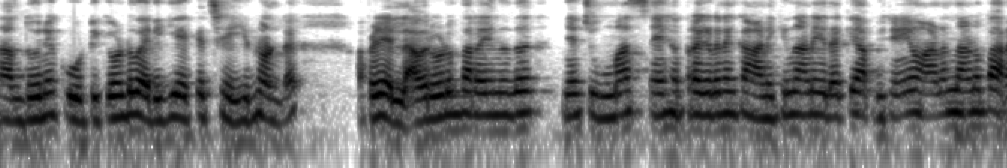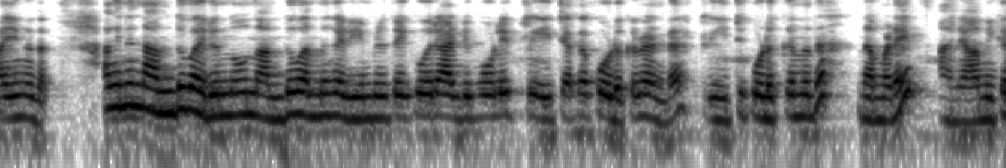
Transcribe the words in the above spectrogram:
നന്ദുവിനെ കൂട്ടിക്കൊണ്ട് വരികയൊക്കെ ചെയ്യുന്നുണ്ട്. അപ്പോഴേ എല്ലാവരോടും പറയുന്നത് ഞാൻ ചുമ്മാ സ്നേഹപ്രകടനം കാണിക്കുന്നതാണ് ഇതൊക്കെ അഭിനയമാണെന്നാണ് പറയുന്നത്. അങ്ങനെ നന്ദു വരുന്നു. നന്ദു വന്നു കഴിയുമ്പോഴത്തേക്കും ഒരു അടിപൊളി ട്രീറ്റ് ഒക്കെ കൊടുക്കുന്നുണ്ട്. ട്രീറ്റ് കൊടുക്കുന്നത് നമ്മുടെ അനാമിക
